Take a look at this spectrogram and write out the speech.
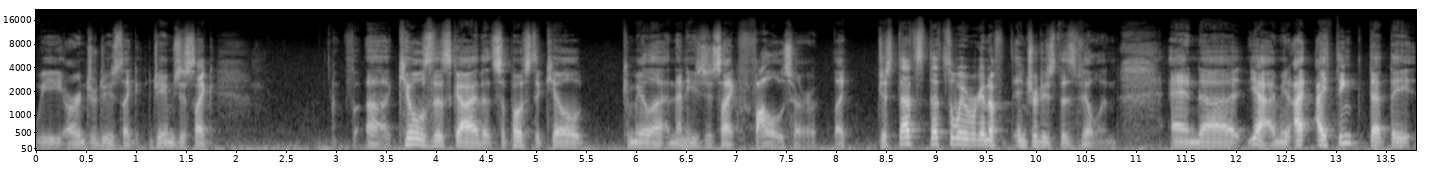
we are introduced. Like James just like uh, kills this guy that's supposed to kill Camila, and then he's just like follows her. Like just that's that's the way we're gonna introduce this villain. And uh, yeah, I mean, I I think that they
